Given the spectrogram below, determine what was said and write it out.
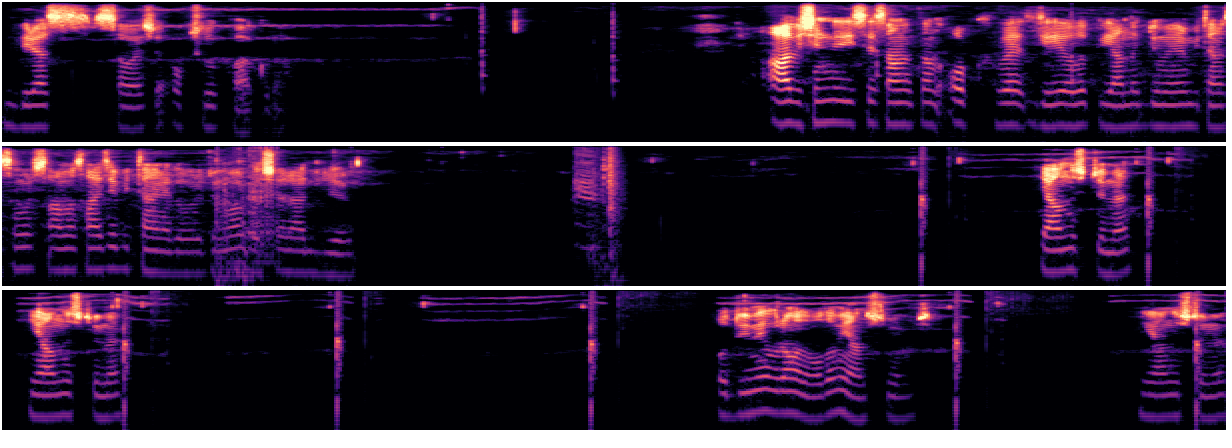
Biraz savaşa okçuluk parkuru. Abi şimdi ise sandıktan ok ve yayı alıp yandaki düğmelerin bir tanesi vurursa ama sadece bir tane doğru düğme var. Başarılar diliyorum. Yanlış düğme. Yanlış düğme. O düğmeye vuramadım. O da mı yanlış düğmeymiş? Yanlış düğme.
